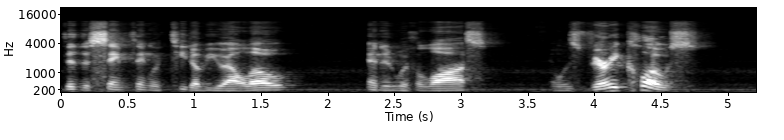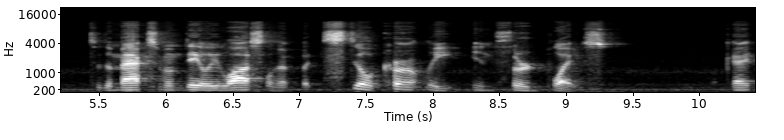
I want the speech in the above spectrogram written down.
Did the same thing with TWLO, ended with a loss, It was very close to the maximum daily loss limit, but still currently in third place. Okay,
